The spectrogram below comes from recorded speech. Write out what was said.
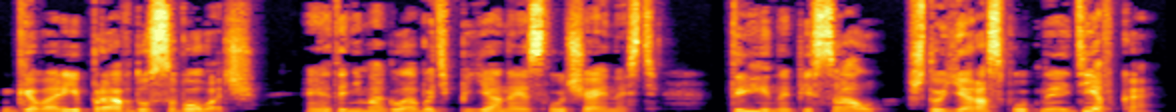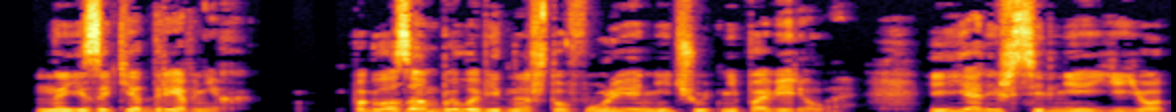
«Говори правду, сволочь! Это не могла быть пьяная случайность. Ты написал, что я распутная девка, на языке древних». По глазам было видно, что Фурия ничуть не поверила, и я лишь сильнее ее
